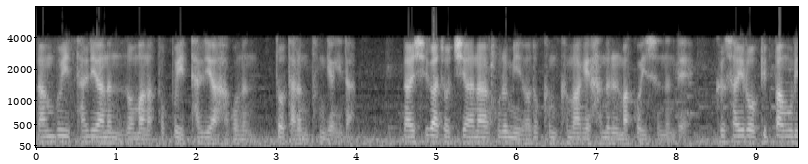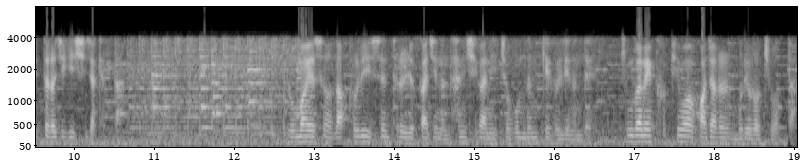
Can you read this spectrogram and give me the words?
남부 이탈리아는 로마나 북부 이탈리아하고는 또 다른 풍경이다. 날씨가 좋지 않아 구름이 어두컴컴하게 하늘을 막고 있었는데 그 사이로 빗방울이 떨어지기 시작했다. 로마에서 나폴리 센트럴역까지는 1시간이 조금 넘게 걸리는데 중간에 커피와 과자를 무료로 주었다.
